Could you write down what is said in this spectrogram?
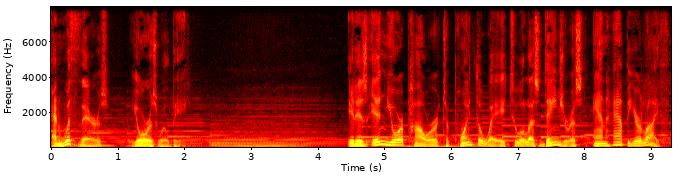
And with theirs, yours will be. It is in your power to point the way to a less dangerous and happier life.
